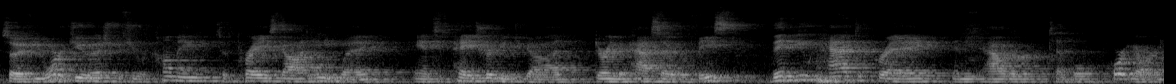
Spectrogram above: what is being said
So if you weren't Jewish, but you were coming to praise God anyway and to pay tribute to God during the Passover feast, then you had to pray in the outer temple courtyard.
